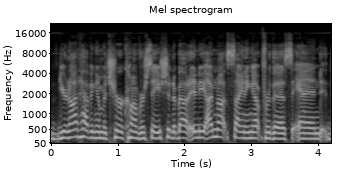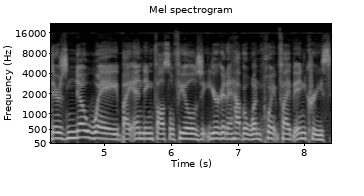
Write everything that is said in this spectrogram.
you're not having a mature conversation about any i'm not signing up for this and there's no way by ending fossil fuels you're going to have a 1.5 increase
